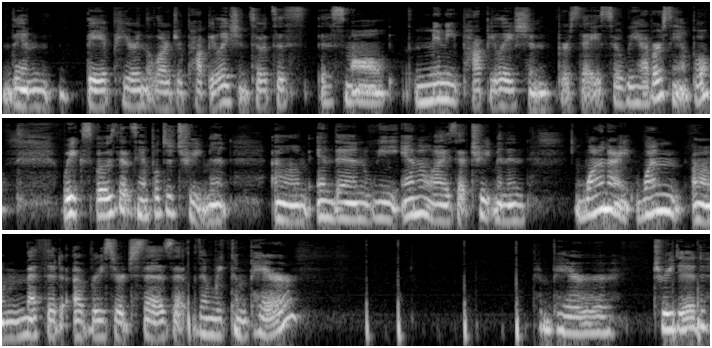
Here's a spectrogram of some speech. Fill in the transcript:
than they appear in the larger population. So it's a, a small mini population per se. So we have our sample. We expose that sample to treatment um, and then we analyze that treatment. And one, I, one um, method of research says that then we compare, compare treated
